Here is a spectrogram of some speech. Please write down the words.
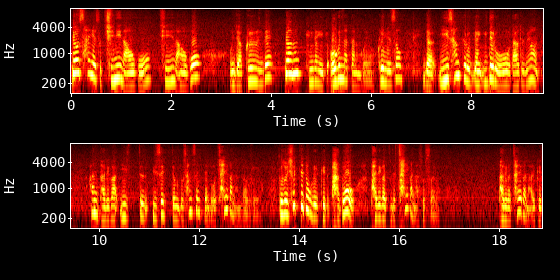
뼈 사이에서 진이 나오고 진이 나오고 이제 그러는데 뼈는 굉장히 이렇게 어긋났다는 거예요. 그러면서 이제 이 상태로 그냥 이대로 놔두면 한 다리가 2, 2cm 정도, 3cm 정도 차이가 난다 그래요. 그래서 실제적으로 이렇게 봐도 다리가 진짜 차이가 났었어요. 다리가 차이가 나 이렇게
